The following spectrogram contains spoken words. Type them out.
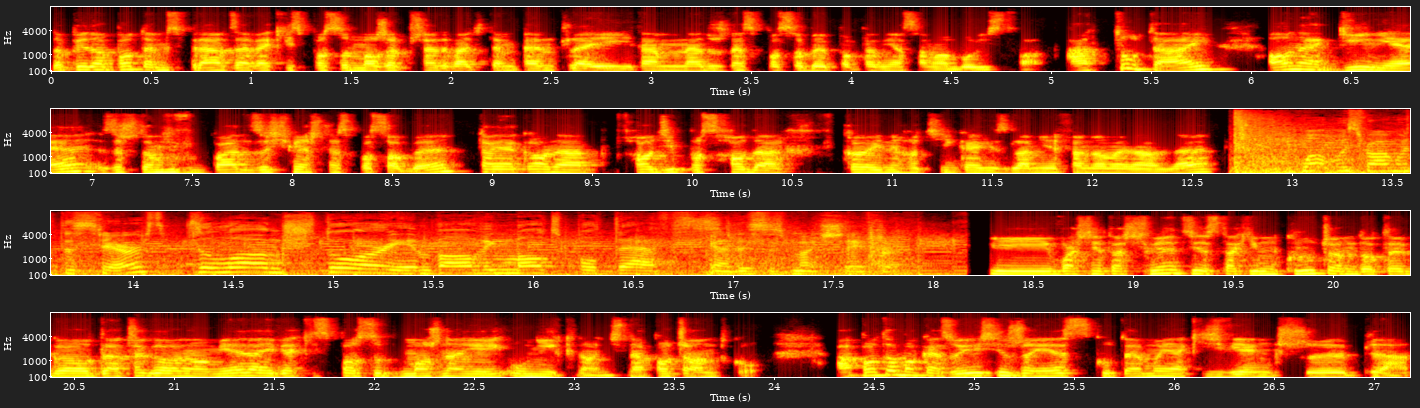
Dopiero potem sprawdza, w jaki sposób może przerwać tę pętlę i tam na różne sposoby popełnia samobójstwo. A tutaj ona ginie, zresztą w bardzo śmieszne sposoby. To, jak ona wchodzi po schodach w kolejnych odcinkach jest dla mnie fenomenalne. What was wrong with the stairs? It's a long story involving multiple deaths. Yeah, this is much safer. I właśnie ta śmierć jest takim kluczem do tego, dlaczego ona umiera i w jaki sposób można jej uniknąć na początku. A potem okazuje się, że jest ku temu jakiś większy plan.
